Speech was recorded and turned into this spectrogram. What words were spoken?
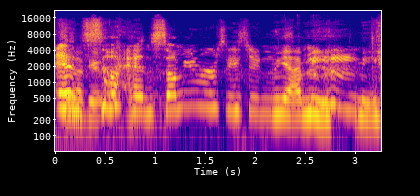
And so, and some university students. Yeah, me, me.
